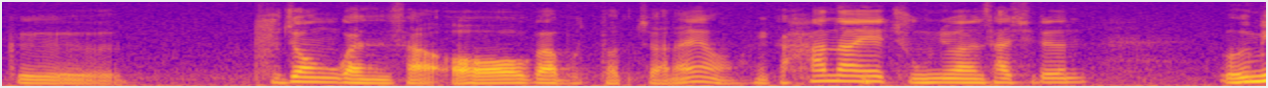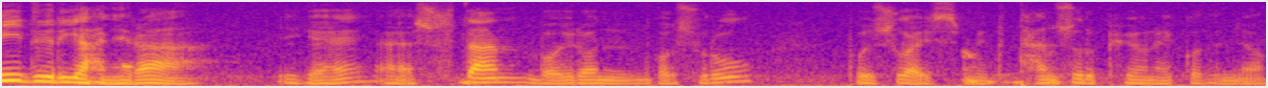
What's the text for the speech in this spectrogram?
그 부정관사 어가 붙었잖아요. 그러니까 하나의 중요한 사실은 의미들이 아니라 이게 에, 수단 뭐 이런 것으로 볼 수가 있습니다. 단수로 표현했거든요.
